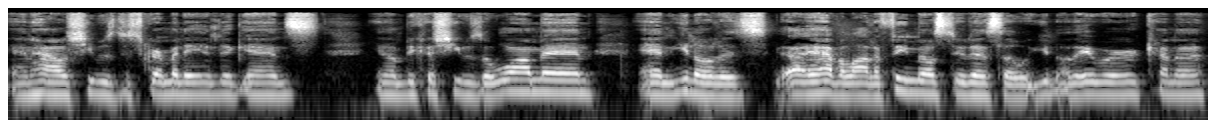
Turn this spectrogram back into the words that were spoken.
and how she was discriminated against, you know, because she was a woman. And, you know, this, I have a lot of female students. So, you know, they were kind of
